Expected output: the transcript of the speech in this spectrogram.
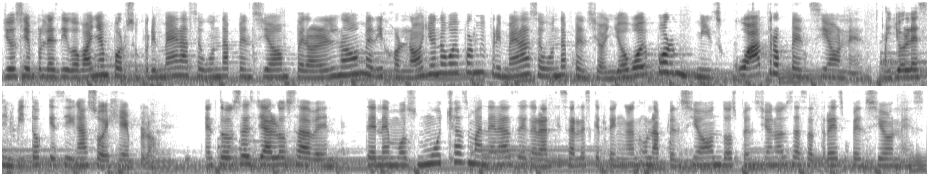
Yo siempre les digo, vayan por su primera, segunda pensión, pero él no me dijo, no, yo no voy por mi primera, segunda pensión, yo voy por mis cuatro pensiones. Y yo les invito a que sigan su ejemplo. Entonces ya lo saben, tenemos muchas maneras de garantizarles que tengan una pensión, dos pensiones, hasta tres pensiones.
